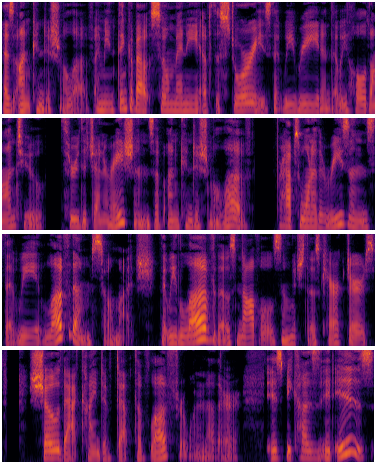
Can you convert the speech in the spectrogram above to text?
as unconditional love. I mean, think about so many of the stories that we read and that we hold on to through the generations of unconditional love. Perhaps one of the reasons that we love them so much, that we love those novels in which those characters show that kind of depth of love for one another, is because it is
